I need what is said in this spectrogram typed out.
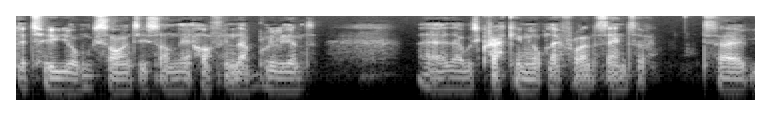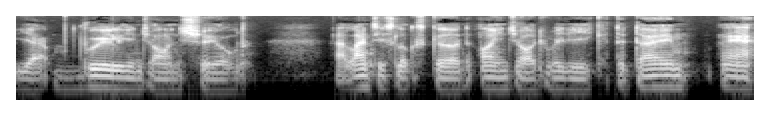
the two young scientists on there, I think they're brilliant. Uh, that was cracking up left, right, and centre. So yeah, really enjoying Shield. Atlantis looks good. I enjoyed Riddick. The Dome, yeah.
